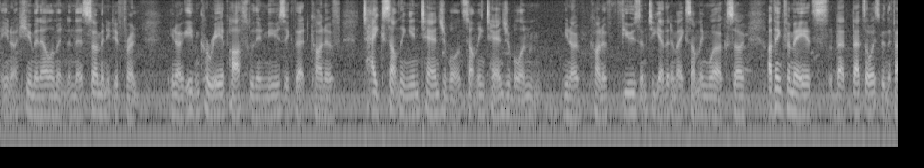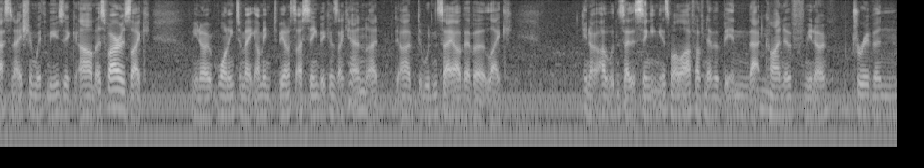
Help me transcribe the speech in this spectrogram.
you know, human element. And there's so many different, you know, even career paths within music that kind of take something intangible and something tangible and you know, kind of fuse them together to make something work. So I think for me, it's that that's always been the fascination with music. Um, as far as like, you know, wanting to make, I mean, to be honest, I sing because I can. I, I wouldn't say I've ever like you know, I wouldn't say that singing is my life. I've never been that Mm. kind of, you know, driven.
